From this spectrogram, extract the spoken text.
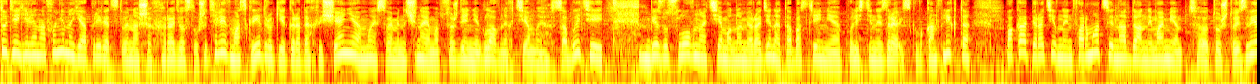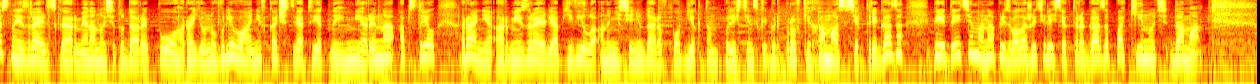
студии Елена Фонина. Я приветствую наших радиослушателей в Москве и других городах вещания. Мы с вами начинаем обсуждение главных тем и событий. Безусловно, тема номер один – это обострение палестино-израильского конфликта. Пока оперативной информации на данный момент э, то, что известно, израильская армия наносит удары по району в Ливане в качестве ответной меры на обстрел. Ранее армия Израиля объявила о нанесении ударов по объектам палестинской группировки «Хамас» в секторе Газа. Перед этим она призвала жителей сектора Газа покинуть покинуть дома.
